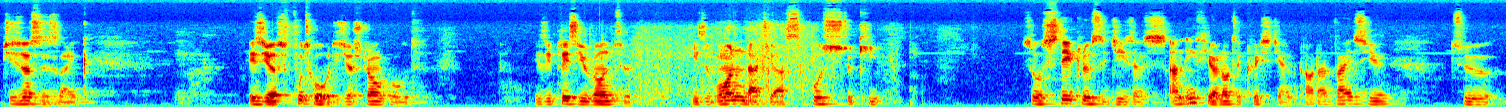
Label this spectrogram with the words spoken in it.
Jesus is like, is your foothold, is your stronghold, is the place you run to. The one that you are supposed to keep. So stay close to Jesus. And if you're not a Christian, I would advise you to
